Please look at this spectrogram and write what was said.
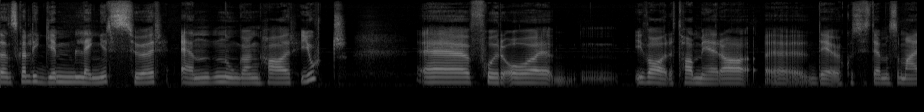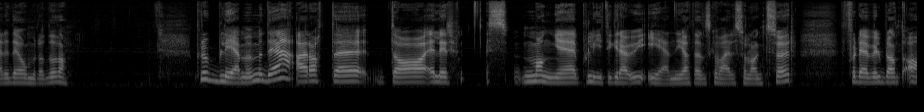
den skal ligge lenger sør enn den noen gang har gjort. Eh, for å ivareta mer av eh, det økosystemet som er i det området. Da. Problemet med det er at eh, da Eller mange politikere er uenig i at den skal være så langt sør. For det vil bl.a.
